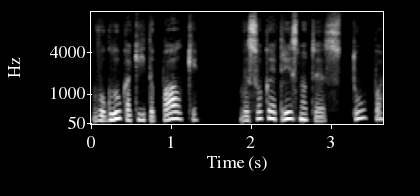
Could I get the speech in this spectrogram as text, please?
В углу какие-то палки, высокая треснутая ступа,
